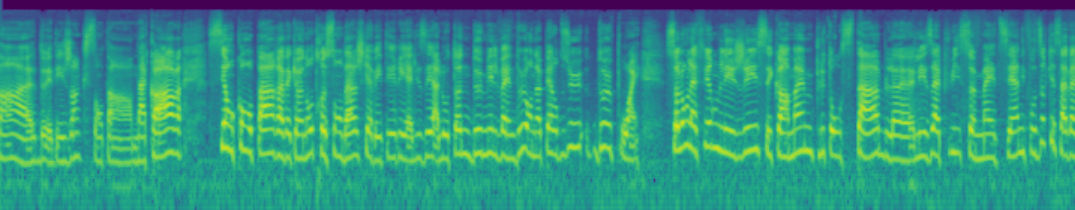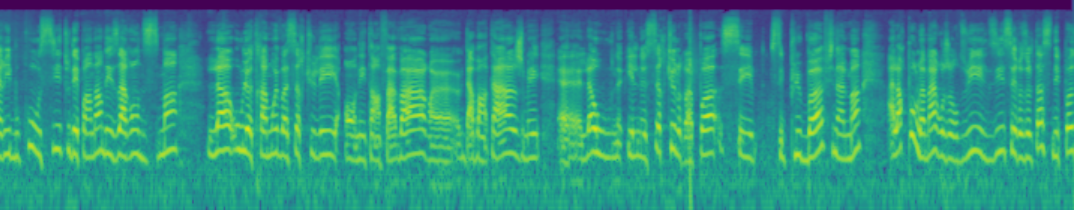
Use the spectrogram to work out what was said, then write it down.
euh, des gens qui sont en accord. Si on compare avec un autre sondage qui avait été réalisé à l'automne 2020, on a perdu deux points. Selon la firme Léger, c'est quand même plutôt stable. Euh, les appuis se maintiennent. Il faut dire que ça varie beaucoup aussi, tout dépendant des arrondissements. Là où le tramway va circuler, on est en faveur euh, davantage, mais euh, là où il ne circulera pas, c'est plus bas finalement. Alors pour le maire aujourd'hui, il dit ces résultats, ce n'est pas,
